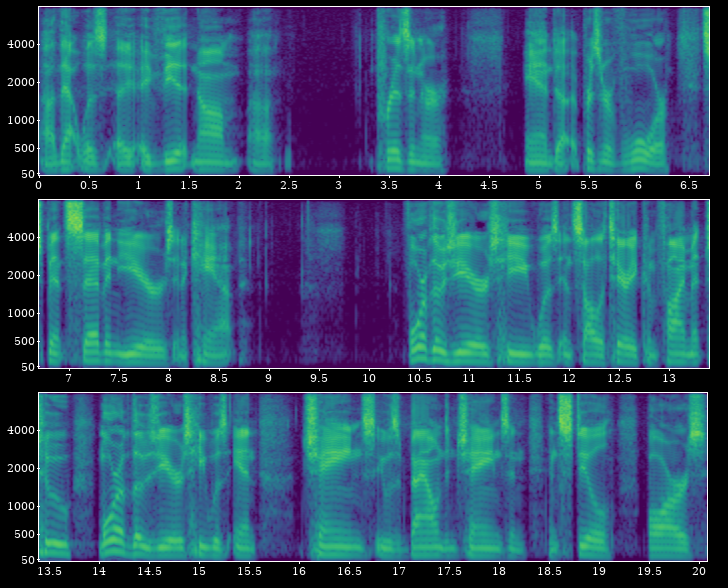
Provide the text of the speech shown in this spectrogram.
uh, that was a, a Vietnam uh, prisoner and uh, a prisoner of war, spent seven years in a camp. Four of those years he was in solitary confinement. Two more of those years he was in chains. He was bound in chains and, and steel bars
